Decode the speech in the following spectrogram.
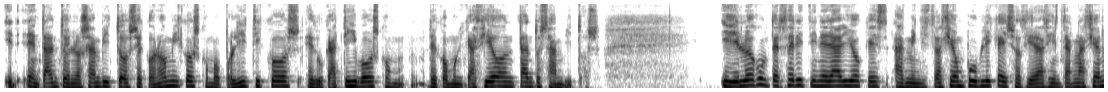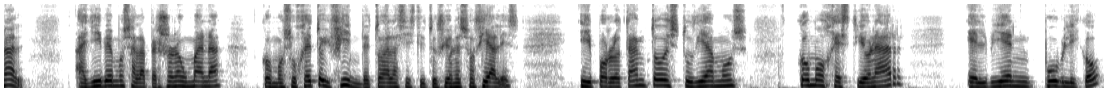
en tanto en los ámbitos económicos como políticos, educativos, de comunicación, tantos ámbitos. Y luego un tercer itinerario que es Administración Pública y Sociedad Internacional. Allí vemos a la persona humana como sujeto y fin de todas las instituciones sociales y por lo tanto estudiamos cómo gestionar el bien público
